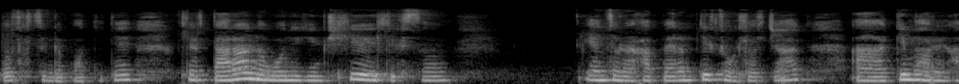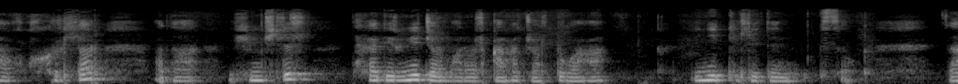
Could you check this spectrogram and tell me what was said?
дуусгацсан гэж бодъё те. Тэгэхээр дараа нөгөө нэг имчилгээ хэлгсэн янз бүрийнхаа баримтыг цуглуулж агаад а гим хорийн хохирлоор одоо хэмжлэл дахиад иргэний журмаар бол гаргаж болдог байгаа. Энийг хэлээд байна гэсэн үг. За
